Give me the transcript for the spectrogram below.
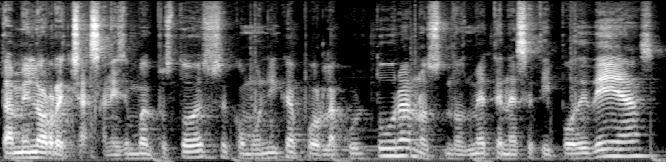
también lo rechazan dicen, bueno, pues todo eso se comunica por la cultura, nos, nos meten ese tipo de ideas,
